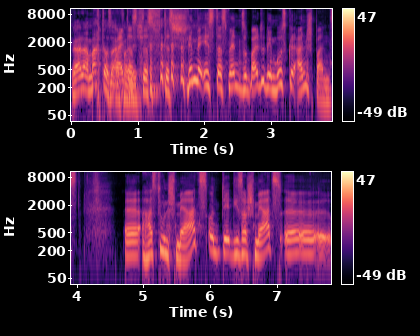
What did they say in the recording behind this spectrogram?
Ja, dann mach das Weil einfach das, nicht. das, das Schlimme ist, dass wenn, sobald du den Muskel anspannst, äh, hast du einen Schmerz und der, dieser Schmerz äh,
